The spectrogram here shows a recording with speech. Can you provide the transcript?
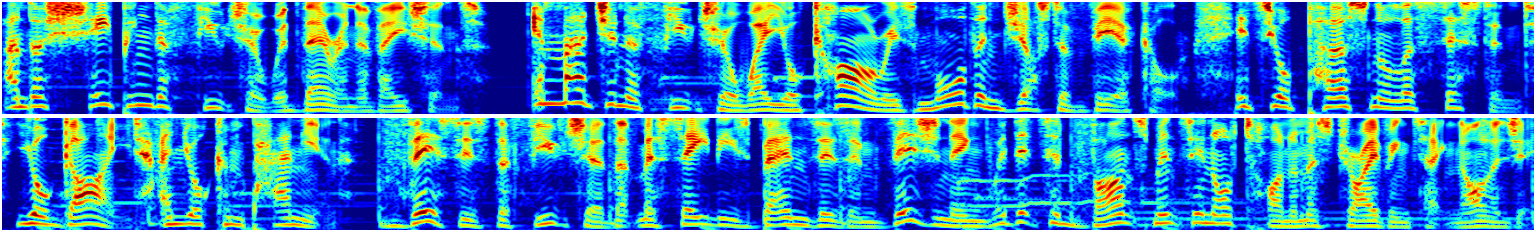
and are shaping the future with their innovations. Imagine a future where your car is more than just a vehicle. It's your personal assistant, your guide, and your companion. This is the future that Mercedes-Benz is envisioning with its advancements in autonomous driving technology.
